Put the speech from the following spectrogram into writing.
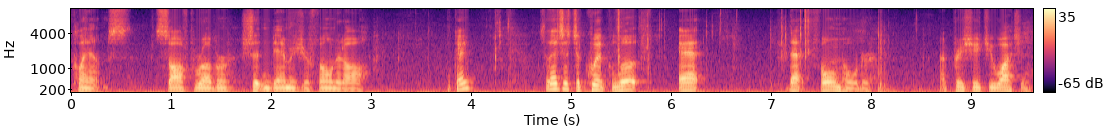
Clamps. Soft rubber. Shouldn't damage your phone at all. Okay? So that's just a quick look at that phone holder. I appreciate you watching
